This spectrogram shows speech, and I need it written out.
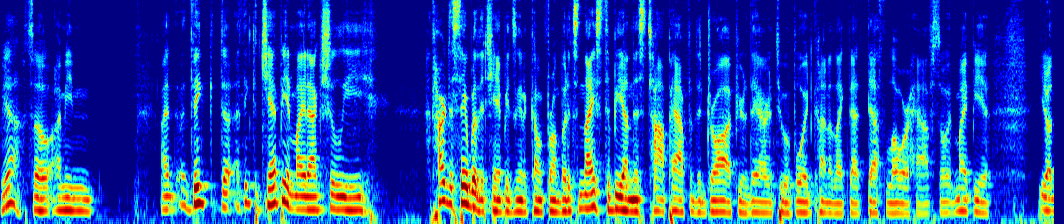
Yeah. So I mean, I think the I think the champion might actually it's hard to say where the champion's going to come from, but it's nice to be on this top half of the draw if you're there to avoid kind of like that death lower half. So it might be a, you know,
